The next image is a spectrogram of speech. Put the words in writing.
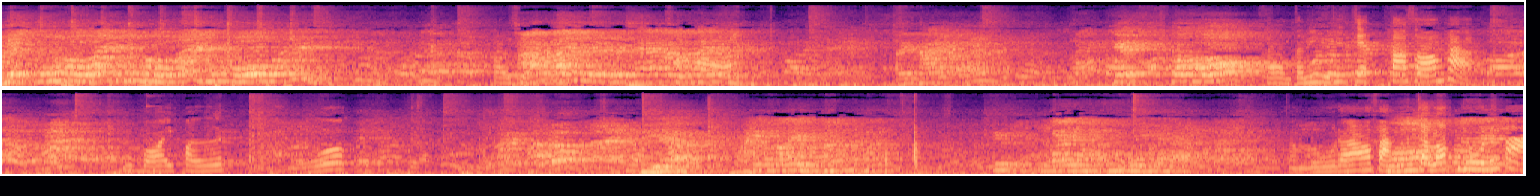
เล็กกูเอาไว้กูเอาไว้กูโอ้ยเป่าเชียร์กันเชียร์ค่ะใส่ไก่เก็บตัวแต้มตอนนี้อยู่ที่เจ็ดต่อสองค่ะดูบอยเปิดยกเดี๋ยวไม่เอาไว้มันต้องดูนะว่าฝั่งนู้นจะล็อกอยู่หรือเปล่า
